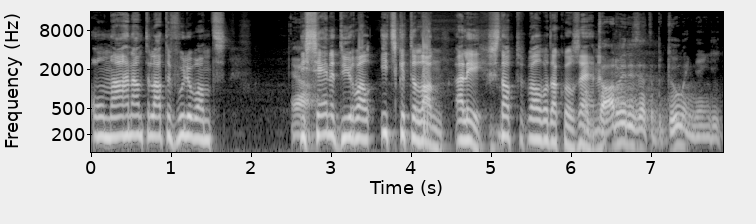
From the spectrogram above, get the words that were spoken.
onaangenaam te laten voelen, want Ja. die scène duurt wel ietsje te lang. Allee, je snapt wel wat ik wil zeggen. Ook daar weer is dat de bedoeling, denk ik.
